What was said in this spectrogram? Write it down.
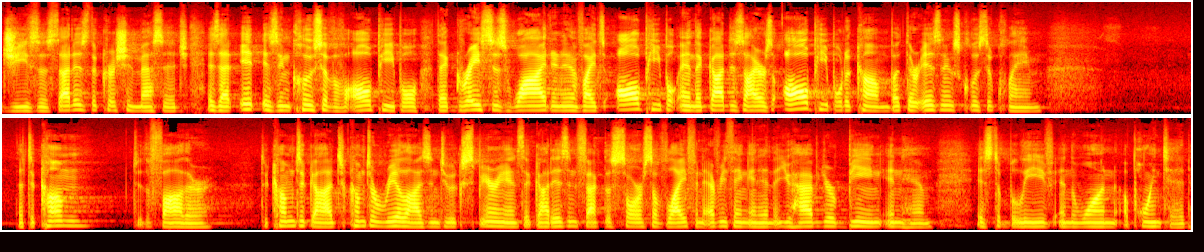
Jesus. That is the Christian message, is that it is inclusive of all people, that grace is wide and it invites all people in, that God desires all people to come, but there is an exclusive claim that to come to the Father, to come to God, to come to realize and to experience that God is in fact the source of life and everything in it, that you have your being in Him, is to believe in the one appointed,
